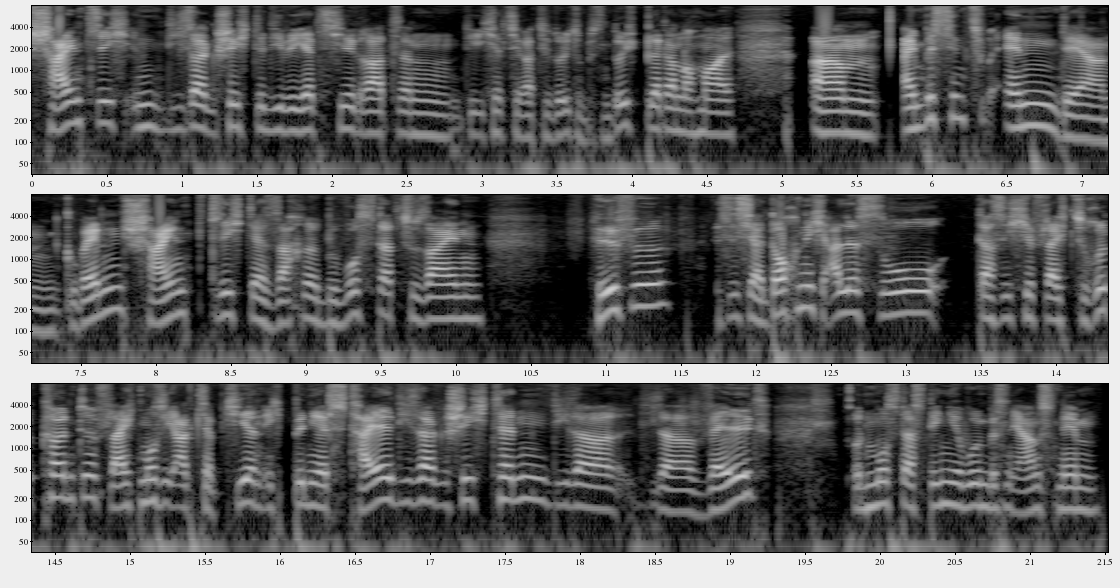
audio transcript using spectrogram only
scheint sich in dieser Geschichte, die wir jetzt hier gerade, die ich jetzt hier gerade hier durch ein bisschen durchblättern nochmal, ähm, ein bisschen zu ändern. Gwen scheint sich der Sache bewusster zu sein. Hilfe, es ist ja doch nicht alles so, dass ich hier vielleicht zurück könnte. Vielleicht muss ich akzeptieren, ich bin jetzt Teil dieser Geschichten, dieser, dieser Welt und muss das Ding hier wohl ein bisschen ernst nehmen.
